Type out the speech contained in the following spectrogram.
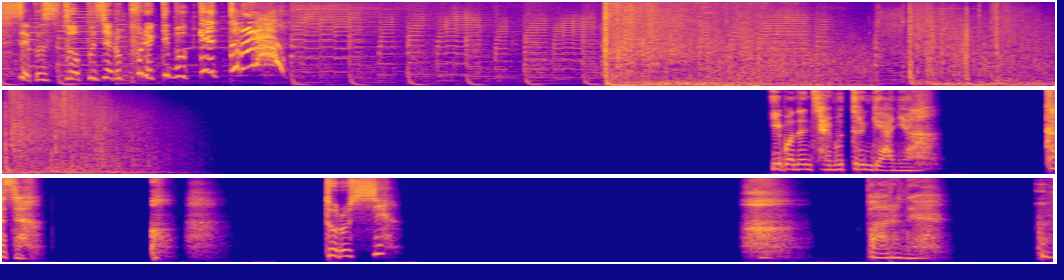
세븐스 드워프 제로 프렉티브 깨뜨려! 이번엔 잘못 들은 게 아니야. 가자. 어, 도로시? 하, 빠르네. 음,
